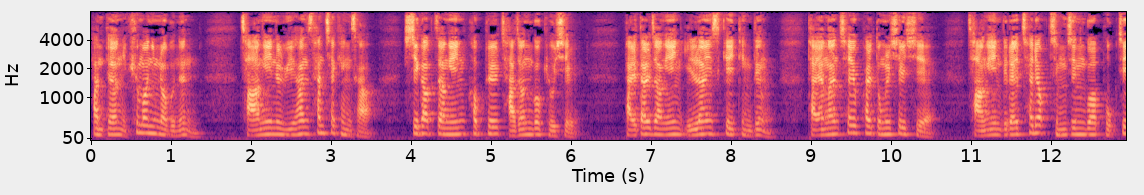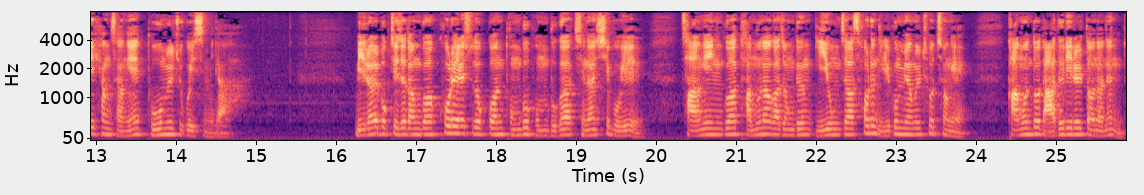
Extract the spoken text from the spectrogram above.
한편 휴먼인러브는 장애인을 위한 산책 행사, 시각장애인 커플 자전거 교실, 발달장애인 인라인 스케이팅 등 다양한 체육 활동을 실시해 장애인들의 체력 증진과 복지 향상에 도움을 주고 있습니다. 밀알복지재단과 코레일 수도권 동부본부가 지난 15일 장애인과 다문화 가정 등 이용자 37명을 초청해 강원도 나들이를 떠나는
